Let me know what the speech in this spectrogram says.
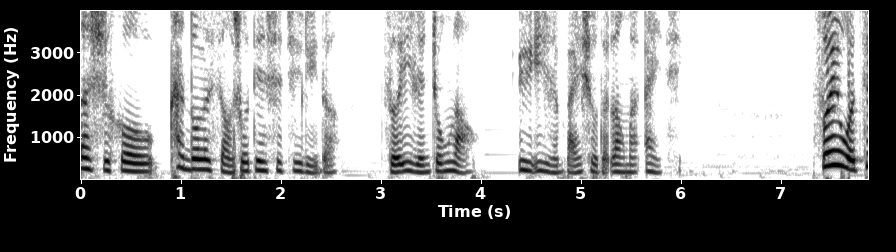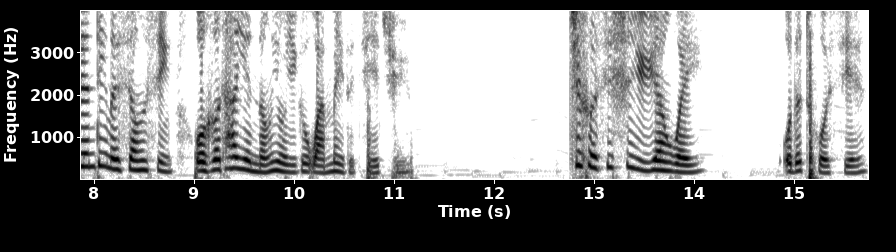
那时候看多了小说、电视剧里的“择一人终老，遇一人白首”的浪漫爱情，所以我坚定的相信，我和他也能有一个完美的结局。只可惜事与愿违，我的妥协，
